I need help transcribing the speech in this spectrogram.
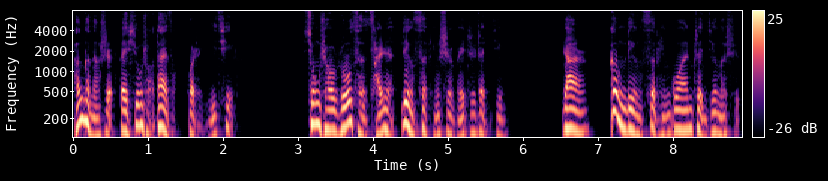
很可能是被凶手带走或者遗弃了。凶手如此残忍，令四平市为之震惊。然而，更令四平公安震惊的是，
